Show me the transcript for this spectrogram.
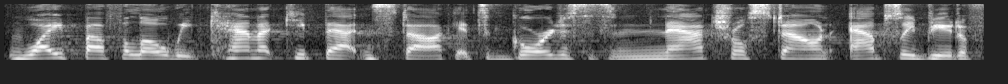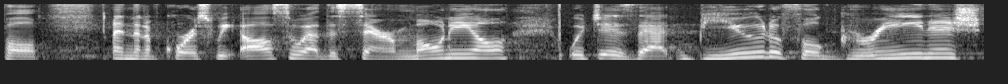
White buffalo, we cannot keep that in stock. It's gorgeous, it's a natural stone, absolutely beautiful. And then of course, we also have the ceremonial, which is that beautiful greenish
